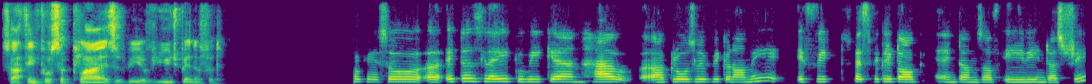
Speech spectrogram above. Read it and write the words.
So I think for suppliers it would be of huge benefit. Okay, so uh, it is like we can have a closed loop economy if we specifically talk in terms of EV industry.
